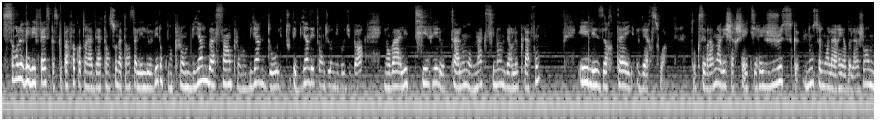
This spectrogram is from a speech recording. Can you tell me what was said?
sans lever les fesses, parce que parfois quand on a des attentions, on a tendance à les lever. Donc on plombe bien le bassin, plombe bien le dos, tout est bien détendu au niveau du bas. Et on va aller tirer le talon au maximum vers le plafond et les orteils vers soi. Donc c'est vraiment aller chercher à étirer jusque non seulement l'arrière de la jambe,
